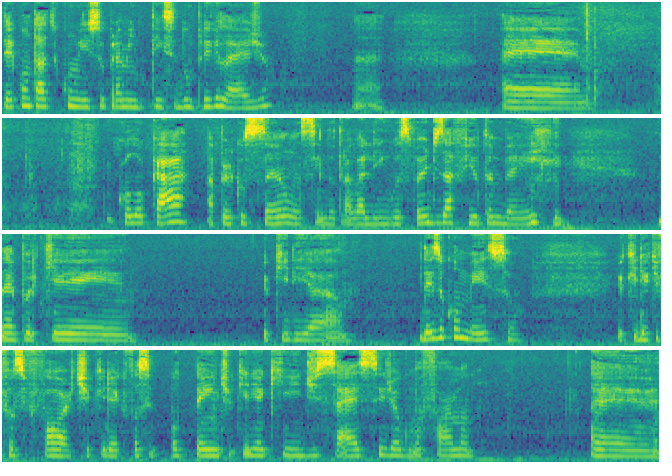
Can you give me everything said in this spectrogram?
ter contato com isso para mim tem sido um privilégio, né? É... Colocar a percussão assim do trava-línguas foi um desafio também, né? Porque eu queria desde o começo eu queria que fosse forte, eu queria que fosse potente, eu queria que dissesse de alguma forma é,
